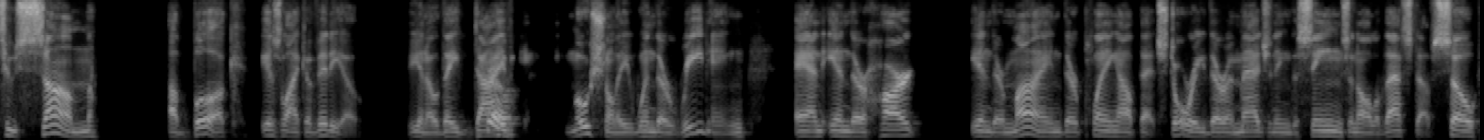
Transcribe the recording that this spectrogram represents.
to some, a book is like a video. You know, they dive emotionally when they're reading, and in their heart, in their mind, they're playing out that story. They're imagining the scenes and all of that stuff. So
